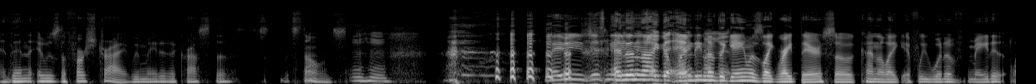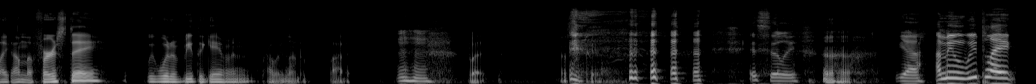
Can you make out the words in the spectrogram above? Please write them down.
And then it was the first try. We made it across the the stones. hmm Maybe you just need and to then like the ending of the it. game was like right there. So kind of like if we would have made it like on the first day, we would have beat the game and probably not have bought it. hmm But That's okay. it's silly. uh-huh. Yeah. I mean, we played.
